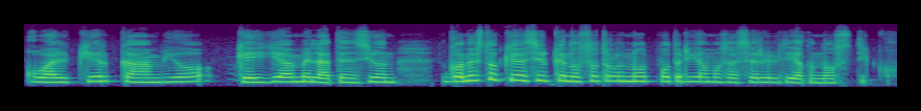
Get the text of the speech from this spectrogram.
cualquier cambio que llame la atención. Con esto quiero decir que nosotros no podríamos hacer el diagnóstico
